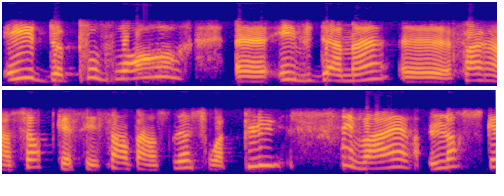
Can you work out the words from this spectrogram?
et de pouvoir euh, évidemment euh, faire en sorte que ces sentences-là soient plus sévères lorsque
